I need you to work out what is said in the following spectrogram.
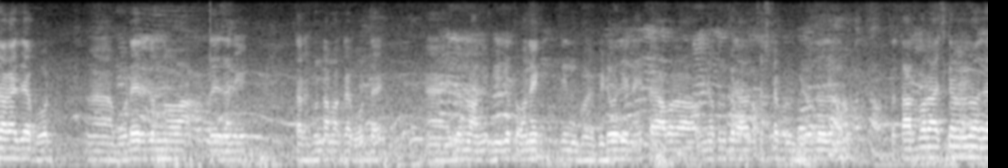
জায়গায় যে ভোট ভোটের জন্য জানি তার হুন্ডা মাকড়ায় ভোট দেয়। এই জন্য আমি বিগত অনেক দিন ভিডিও দিই নাই তাই আবার নতুন করে চেষ্টা করি ভিডিও দেওয়ার জন্য। তো তারপর আজকে হলো যে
